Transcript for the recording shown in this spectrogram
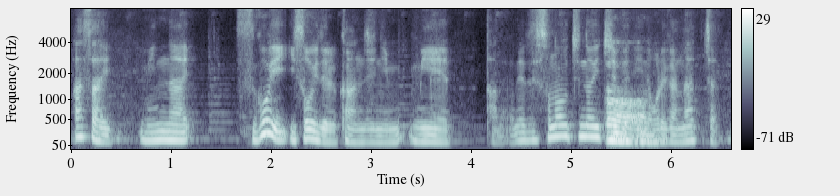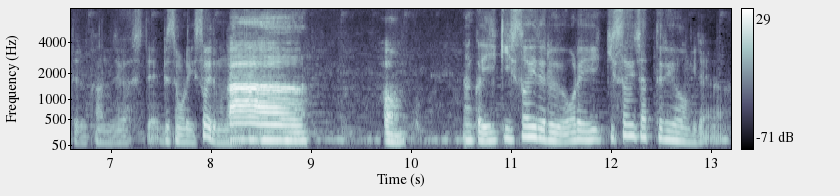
朝みんなすごい急いでる感じに見えたのよね。で、そのうちの一部に俺がなっちゃってる感じがして、別に俺急いでもない。ああ。うん。なんか行き急いでる、俺行き急いじゃってるよ、みたいな。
